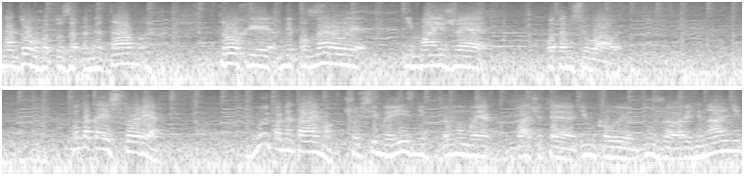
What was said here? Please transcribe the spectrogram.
надовго то запам'ятав, трохи не померли і майже потанцювали. Ну така історія. Ну і пам'ятаємо, що всі ми різні, тому ми, як бачите, інколи дуже оригінальні.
